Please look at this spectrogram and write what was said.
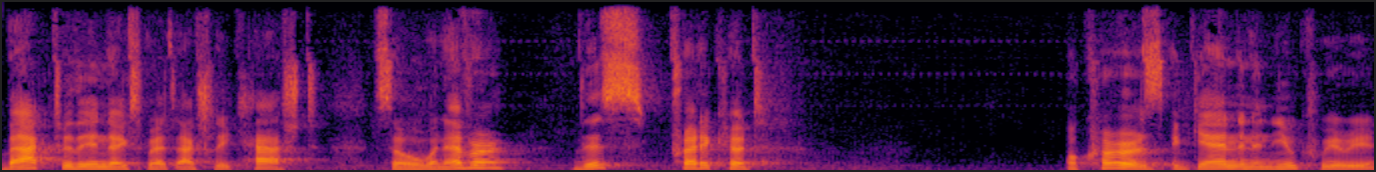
back to the index where it's actually cached. So whenever this predicate occurs again in a new query,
